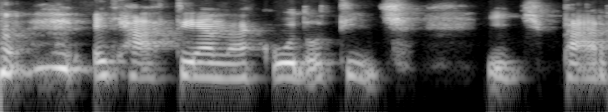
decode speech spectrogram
egy HTML kódot így, így pár,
